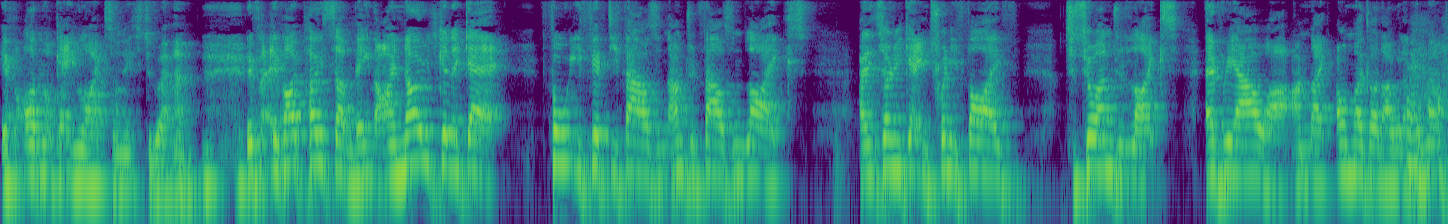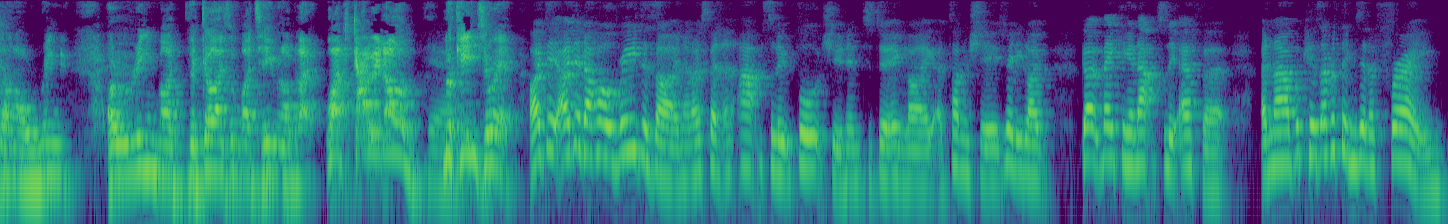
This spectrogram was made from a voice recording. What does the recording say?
If I'm not getting likes on Instagram, if if I post something that I know is going to get 40, 50,000, 100,000 likes, and it's only getting 25 to 200 likes every hour, I'm like, oh my God, I will have a meltdown. I'll ring, I'll ring my, the guys on my team and I'll be like, what's going on? Yeah. Look into it. I did I did a whole redesign and I spent an absolute fortune into doing like a ton of shoes. really like go making an absolute effort. And now because everything's in a frame,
